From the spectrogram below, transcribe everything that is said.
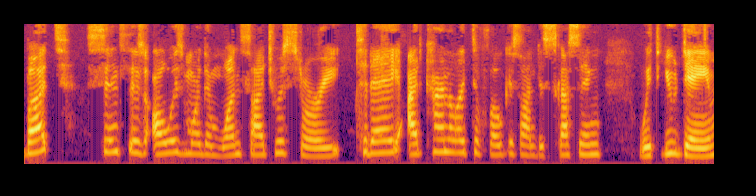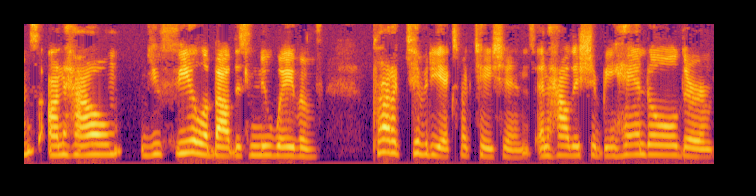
But since there's always more than one side to a story, today I'd kind of like to focus on discussing with you, dames, on how you feel about this new wave of productivity expectations and how they should be handled or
